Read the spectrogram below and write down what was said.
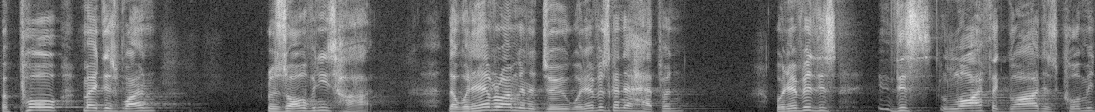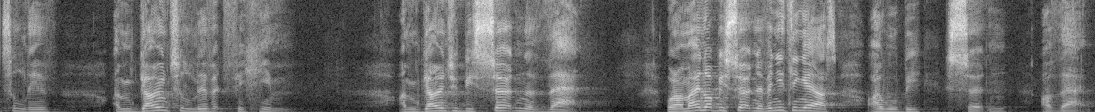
But Paul made this one resolve in his heart that whatever I'm going to do, whatever's going to happen, whatever this this life that God has called me to live, I'm going to live it for Him. I'm going to be certain of that. Where I may not be certain of anything else, I will be certain of that.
